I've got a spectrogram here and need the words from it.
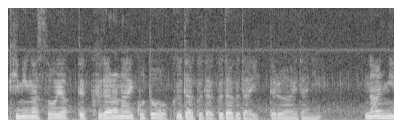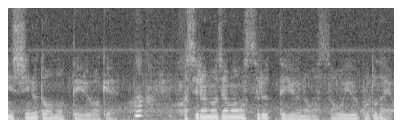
君がそうやってくだらないことをグダグダグダグダ言ってる間に何人死ぬと思っているわけ？柱の邪魔をするっていうのはそういうことだよ。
